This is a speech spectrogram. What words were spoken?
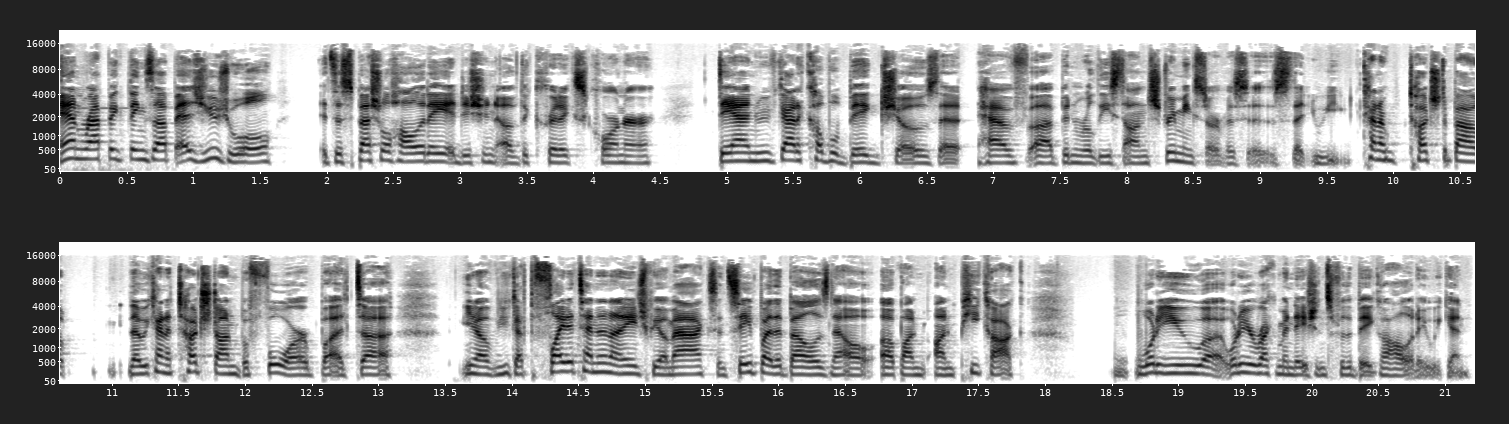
And wrapping things up as usual, it's a special holiday edition of the Critics Corner. Dan, we've got a couple big shows that have uh, been released on streaming services that we kind of touched about, that we kind of touched on before, but uh, you know, you've got the Flight Attendant on HBO Max, and Saved by the Bell is now up on on Peacock. What are you? Uh, what are your recommendations for the big holiday weekend?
